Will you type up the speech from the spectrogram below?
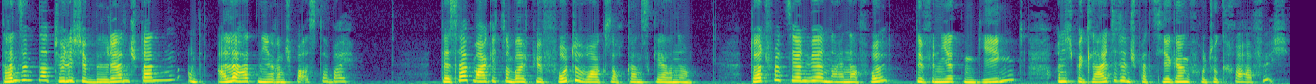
Dann sind natürliche Bilder entstanden und alle hatten ihren Spaß dabei. Deshalb mag ich zum Beispiel Fotowalks auch ganz gerne. Dort spazieren wir in einer voll definierten Gegend und ich begleite den Spaziergang fotografisch.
